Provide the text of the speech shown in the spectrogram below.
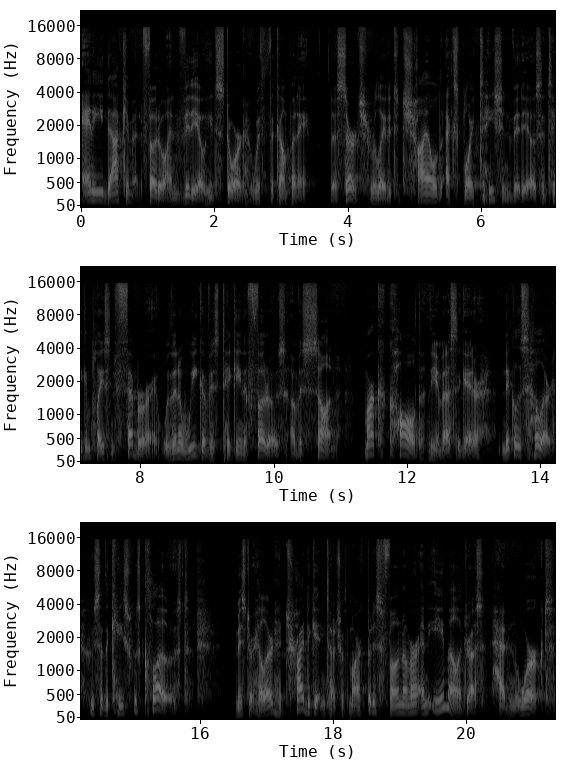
any document, photo, and video he'd stored with the company. The search related to child exploitation videos had taken place in February, within a week of his taking the photos of his son. Mark called the investigator, Nicholas Hillard, who said the case was closed. Mr. Hillard had tried to get in touch with Mark, but his phone number and email address hadn't worked.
